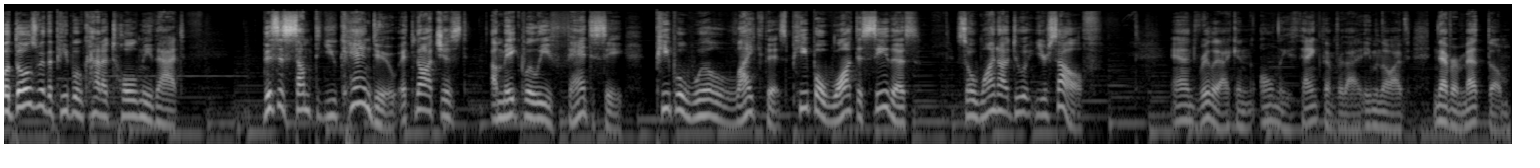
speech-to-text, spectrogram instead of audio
but those were the people who kind of told me that this is something you can do. It's not just a make believe fantasy. People will like this. People want to see this, so why not do it yourself? And really, I can only thank them for that, even though I've never met them.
